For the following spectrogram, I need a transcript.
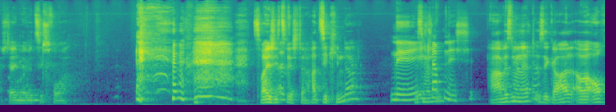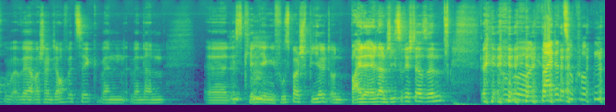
Stell mir witzig vor. Zwei Schiedsrichter. Hat sie Kinder? Nee, Wissen ich glaube nicht. Ah, wissen wir nicht, ist egal. Aber auch wäre wahrscheinlich auch witzig, wenn, wenn dann das Kind irgendwie Fußball spielt und beide Eltern Schiedsrichter sind. Oh, und beide zugucken.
